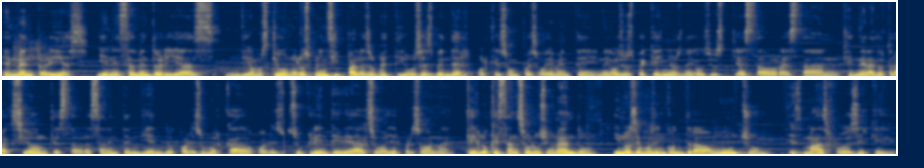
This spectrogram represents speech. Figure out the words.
en mentorías. Y en estas mentorías, digamos que uno de los principales objetivos es vender, porque son pues obviamente negocios pequeños, negocios que hasta ahora están generando tracción, que hasta ahora están entendiendo cuál es su mercado, cuál es su cliente ideal, su buyer persona, qué es lo que están solucionando. Y nos hemos encontrado mucho, es más, puedo decir que,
